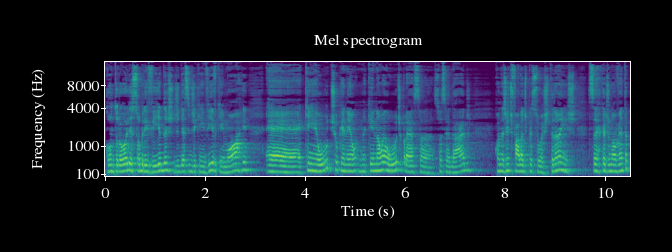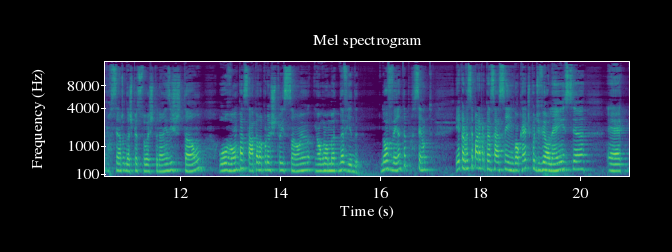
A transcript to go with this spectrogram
controle sobre vidas, de decidir quem vive, quem morre, é, quem é útil, quem não, quem não é útil para essa sociedade. Quando a gente fala de pessoas trans, cerca de 90% das pessoas trans estão ou vão passar pela prostituição em algum momento da vida. 90%. E aí, quando você para para pensar assim, qualquer tipo de violência, é,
